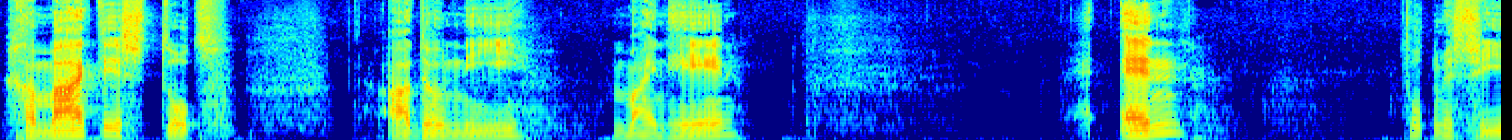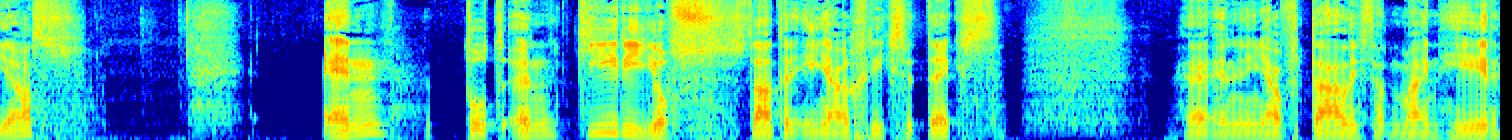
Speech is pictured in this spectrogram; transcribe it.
gemaakt is tot Adoni, mijn Heer. En tot Messias. En tot een Kyrios, staat er in jouw Griekse tekst. en in jouw vertaling staat mijn Heer.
